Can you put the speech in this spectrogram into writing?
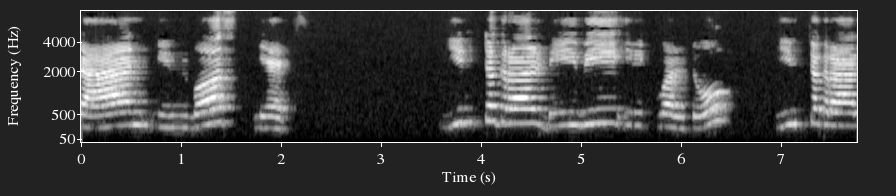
tan inverse x. Integral dv equal to integral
